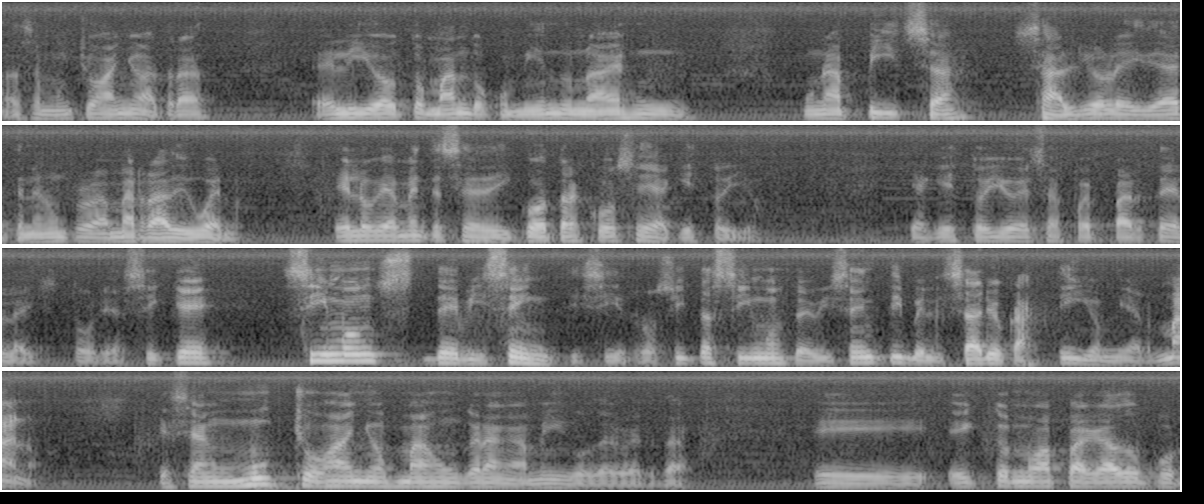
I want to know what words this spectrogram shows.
¿no? hace muchos años atrás, él y yo tomando, comiendo una vez un- una pizza, salió la idea de tener un programa de radio y bueno, él obviamente se dedicó a otras cosas y aquí estoy yo. Y aquí estoy yo, esa fue parte de la historia. Así que Simons de Vicenti, sí, Rosita Simons de Vicenti y Belisario Castillo, mi hermano que sean muchos años más un gran amigo, de verdad. Eh, Héctor no ha pagado por,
